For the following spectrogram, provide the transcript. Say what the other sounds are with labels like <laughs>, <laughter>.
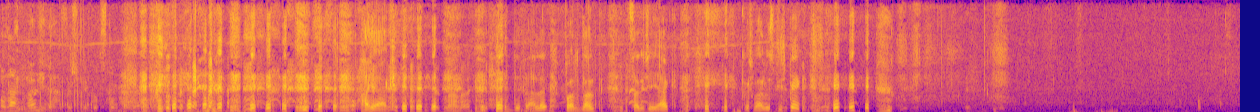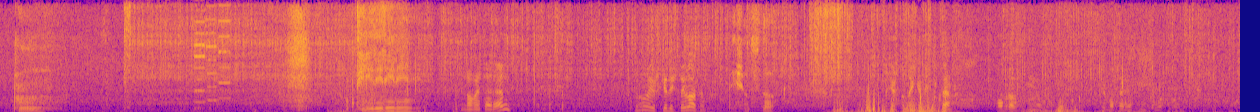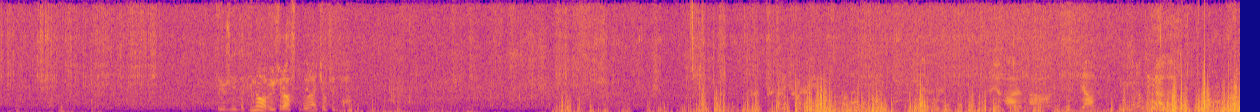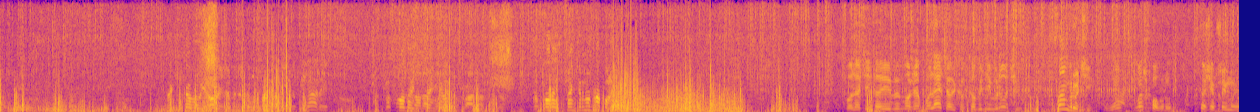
Trzeba zamknąć. Chcesz mnie go wstąpać? <laughs> A jak? Detale. <laughs> Detale, podgląd, co, gdzie, jak. <laughs> Koszmarowski szpieg. Tiriririri. Nowy teren. No już kiedyś tutaj latem. 1100. Przecież tutaj kiedyś mi ten obraz zginął. Czy bateria skończyła. To już nie taki nowy, już raz tutaj leciał czy dwa. Przyjechałem na zwiat. No to jadę. Taki kawał jechałeś, żeby tylko popatrzeć nie dopinary. Rozkładaj sprzęcior, rozkładaj sprzęcior na dwa poleci. Polecieć to i bym może poleciał, tylko kto by nie wrócił. Sam wróci. No, masz powrót. To się przejmuje.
